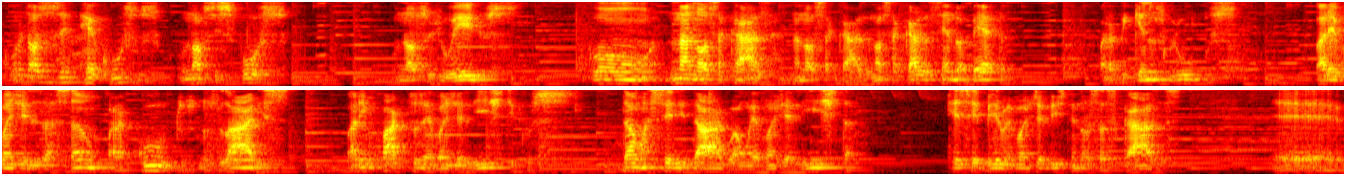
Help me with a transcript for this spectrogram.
com os nossos recursos, o nosso esforço, os nossos joelhos, com na nossa casa, na nossa casa, nossa casa sendo aberta para pequenos grupos, para evangelização, para cultos nos lares, para impactos evangelísticos, dar uma sede d'água a um evangelista, receber o evangelista em nossas casas. É,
